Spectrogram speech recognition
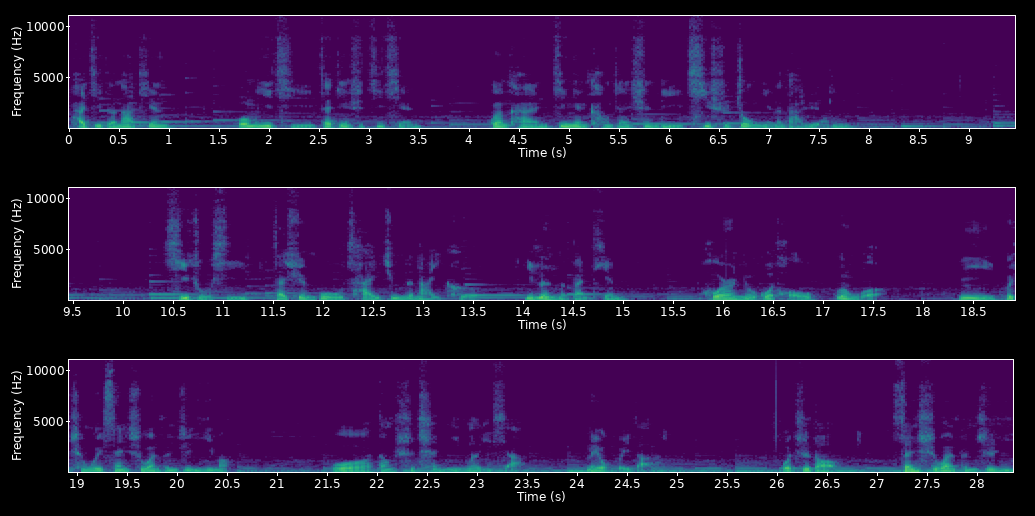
还记得那天，我们一起在电视机前观看纪念抗战胜利七十周年的大阅兵。习主席在宣布裁军的那一刻。你愣了半天，忽而扭过头问我：“你会成为三十万分之一吗？”我当时沉吟了一下，没有回答。我知道，三十万分之一，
